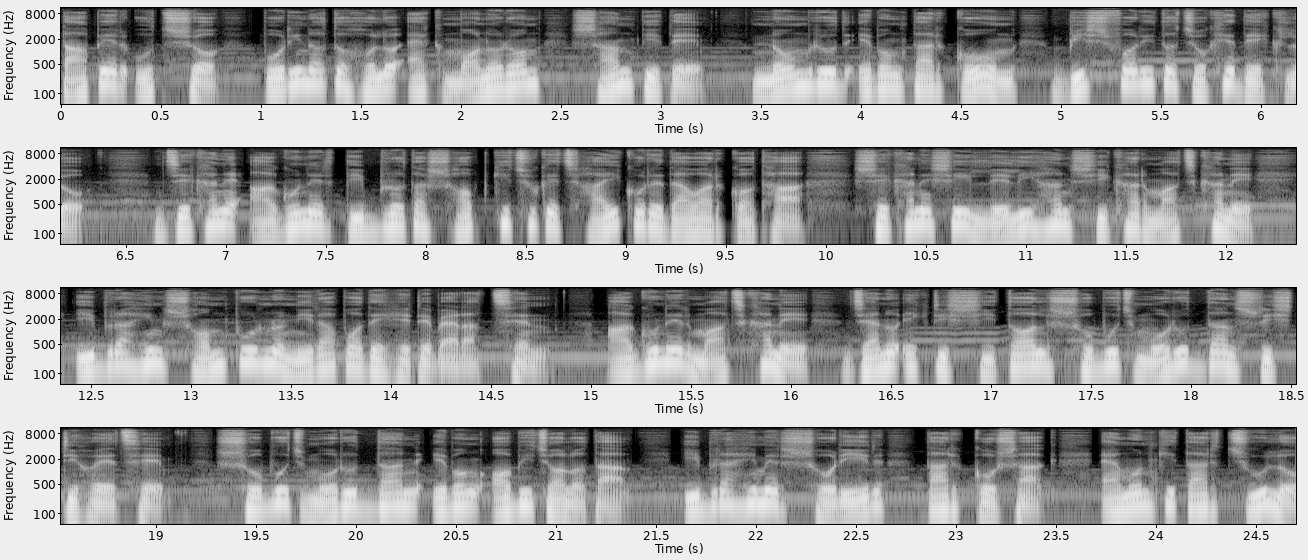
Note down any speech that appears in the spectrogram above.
তাপের উৎস পরিণত হল এক মনোরম শান্তিতে। নমরুদ এবং তার কোম বিস্ফোরিত চোখে দেখল। যেখানে আগুনের তীব্রতা সবকিছুকে ছাই করে দেওয়ার কথা, সেখানে সেই লেলিহান শিখার মাঝখানে ইব্রাহিম সম্পূর্ণ নিরাপদে হেঁটে বেড়াচ্ছেন। আগুনের মাঝখানে যেন একটি শীতল সবুজ মরুদ্যান সৃষ্টি হয়েছে। সবুজ মরুদ্যান এবং অবিচলতা। ইব্রাহিমের শরীর, তার পোশাক, এমনকি তার চুলও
